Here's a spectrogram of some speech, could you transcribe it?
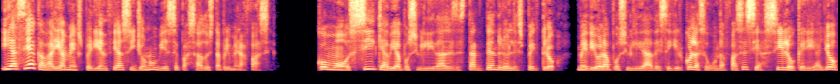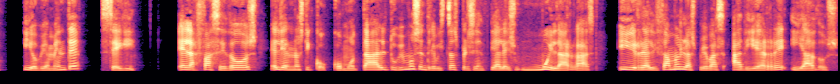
y así acabaría mi experiencia si yo no hubiese pasado esta primera fase. Como sí que había posibilidades de estar dentro del espectro, me dio la posibilidad de seguir con la segunda fase si así lo quería yo. Y obviamente seguí. En la fase 2, el diagnóstico como tal, tuvimos entrevistas presenciales muy largas y realizamos las pruebas ADR y A2,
